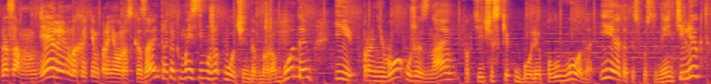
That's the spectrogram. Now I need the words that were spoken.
На самом деле мы хотим про него рассказать, так как мы с ним уже очень давно работаем и про него уже знаем фактически более полугода. И этот искусственный интеллект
